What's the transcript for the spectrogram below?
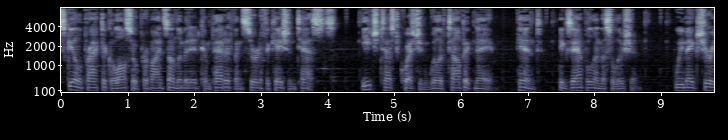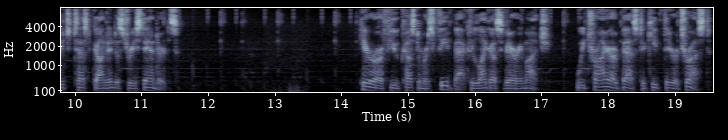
SkillPractical also provides unlimited competitive and certification tests. Each test question will have topic name, hint, example and the solution. We make sure each test got industry standards. Here are a few customers' feedback who like us very much. We try our best to keep their trust.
